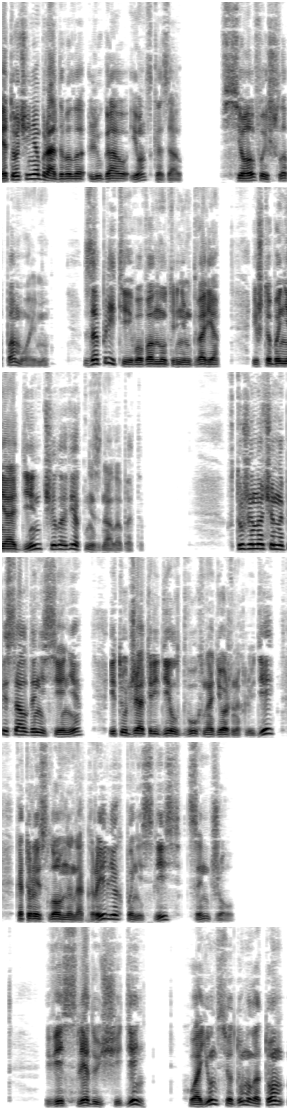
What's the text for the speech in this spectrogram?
Это очень обрадовало Люгао, и он сказал, «Все вышло по-моему. Заприте его во внутреннем дворе, и чтобы ни один человек не знал об этом». В ту же ночь он написал донесение и тут же отрядил двух надежных людей, которые словно на крыльях понеслись в Цинчжоу. Весь следующий день Хуаюн все думал о том,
